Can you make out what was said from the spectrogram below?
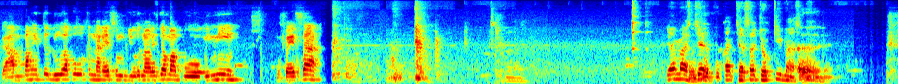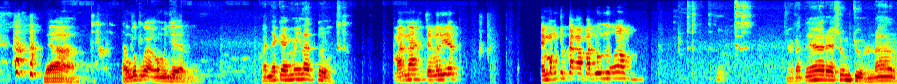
Gampang itu dulu aku kena resum jurnal itu sama Bu ini, Bu Vesa. ya Mas Jer, buka jasa joki Mas. Ya. Sanggup gak kamu Jer? Banyak yang minat tuh. Mana? Coba lihat. Emang tentang apa dulu om? Ya, katanya resum jurnal.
